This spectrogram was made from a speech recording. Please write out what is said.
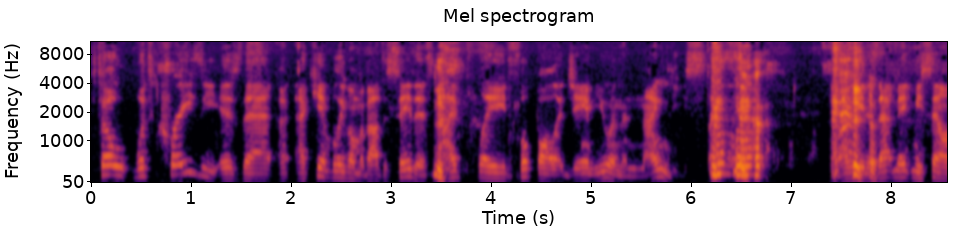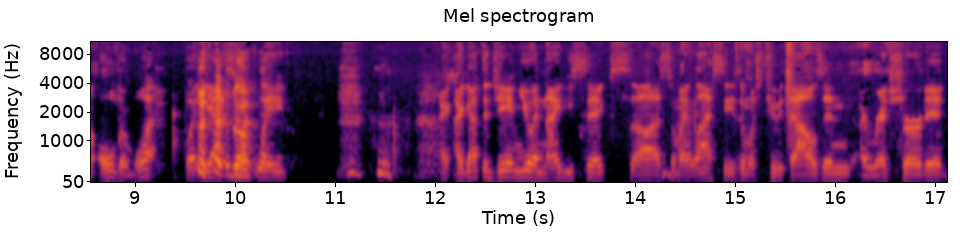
So what's crazy is that I, I can't believe I'm about to say this. I played football at JMU in the '90s. I mean, does that make me sound old or what? But yeah, so I played. I, I got the JMU in '96. Uh, so my last season was 2000. I redshirted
